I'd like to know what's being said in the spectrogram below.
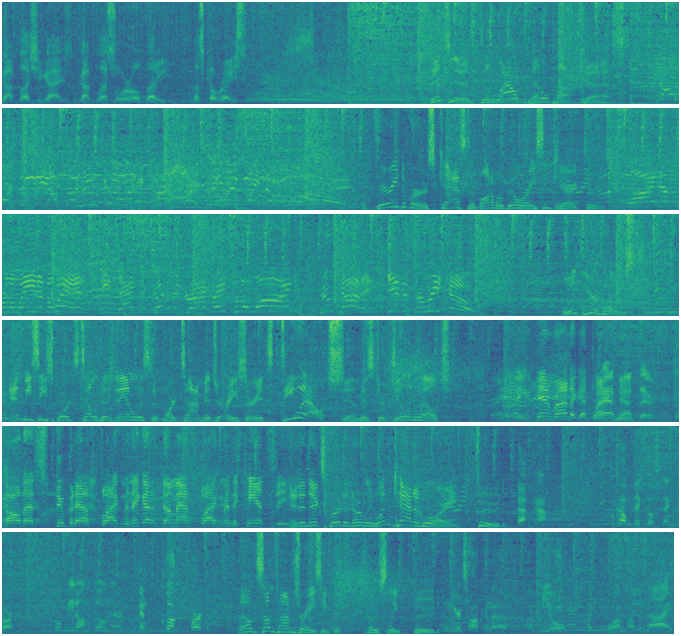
God bless you guys. God bless the world, buddy. Let's go racing. This is the Loud Pedal Podcast. A very diverse cast of automobile racing characters. Slider for the lead in the win. He tagged the Cookman drag race to the line. Who got it? Give it to Rico. With your host, NBC Sports television analyst and part-time midget racer, it's D. Welch and Mr. Dillon Welch. Yeah, you damn right I got time. out there? Oh, that stupid ass flagman. They got a dumb ass flagman that can't see. And an expert in only one category, food. Yeah, yeah. Look how big those things are. Little meat on the bone there. And cooked perfect. Well, sometimes racing, but mostly food. When you're talking a, a meal, like before I'm about to die,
